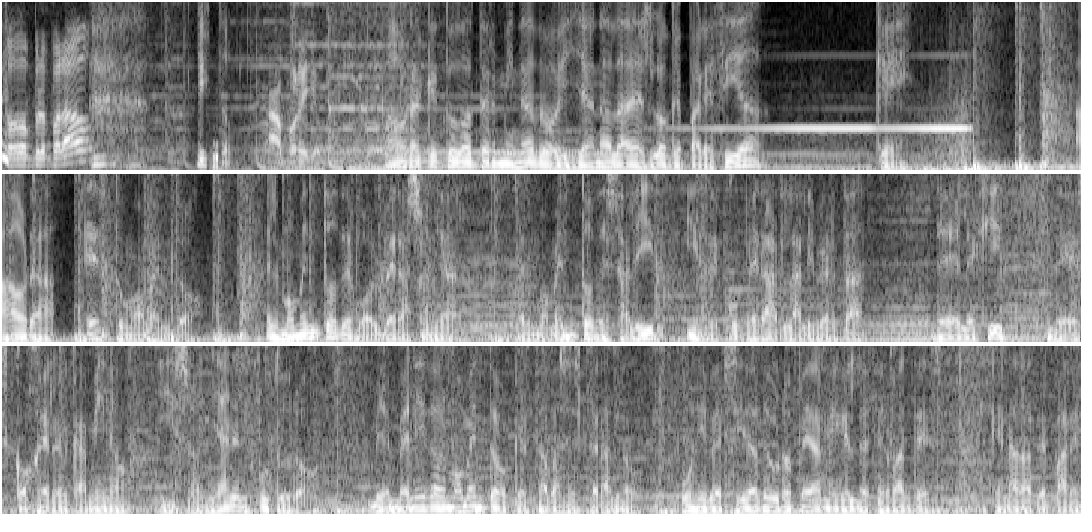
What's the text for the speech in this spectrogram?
¿Todo preparado? Listo. A por ello. Ahora que todo ha terminado y ya nada es lo que parecía, ¿qué? Ahora es tu momento. El momento de volver a soñar. El momento de salir y recuperar la libertad. De elegir, de escoger el camino y soñar el futuro. Bienvenido al momento que estabas esperando. Universidad Europea Miguel de Cervantes. Que nada te pare.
